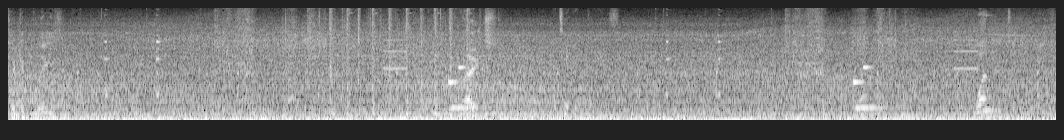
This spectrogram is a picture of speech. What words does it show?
Ticket, please? Thanks. A ticket, please. One ticket, please.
